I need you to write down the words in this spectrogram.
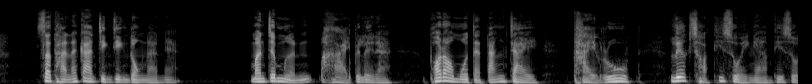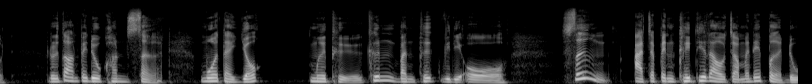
ๆ สถานการณ์จริง ๆ ตรงนั้นเนี่ยมันจะเหมือนหายไปเลยนะ เพราะเรามัวแต่ตั้งใจถ่ายรูปเลือกช็อตที่สวยงามที่สุด หรือตอนไปดูคอนเสิร์ตมัวแต่ยกมือถือขึ้นบันทึกวิดีโอ ซึ่งอาจจะเป็นคลิปที่เราจะไม่ได้เปิดดู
